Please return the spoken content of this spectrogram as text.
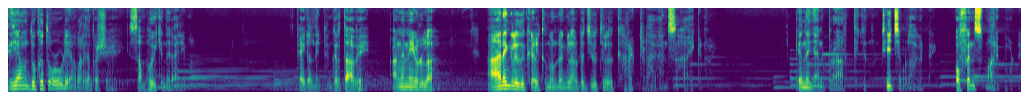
ഇത് ഞാൻ ദുഃഖത്തോടുകൂടിയാണ് പറയുന്നത് പക്ഷേ സംഭവിക്കുന്ന കാര്യമാണ്. കൈകൾ നീട്ടം കർത്താവെ അങ്ങനെയുള്ള ആരെങ്കിലും ഇത് കേൾക്കുന്നുണ്ടെങ്കിൽ അവരുടെ ജീവിതത്തിൽ ഇത് കറക്റ്റഡ് ആകാൻ സഹായിക്കണം എന്ന് ഞാൻ പ്രാർത്ഥിക്കുന്നു. ടീച്ചബിൾ ആകട്ടെ. ഒഫൻസ് മാറിപ്പോട്ടെ.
